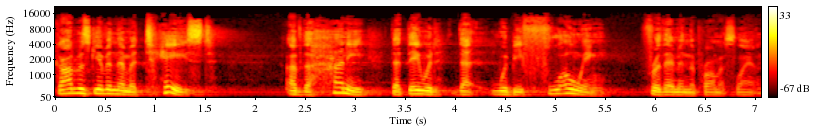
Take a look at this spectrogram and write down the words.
God was giving them a taste of the honey that they would that would be flowing for them in the promised land.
